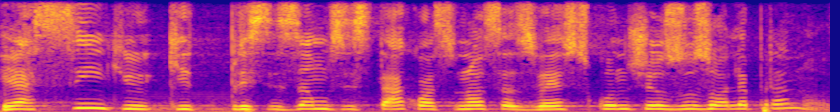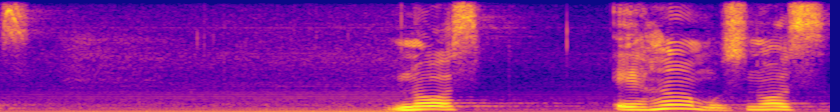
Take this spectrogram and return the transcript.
É assim que, que precisamos estar com as nossas vestes quando Jesus olha para nós. Nós erramos, nós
